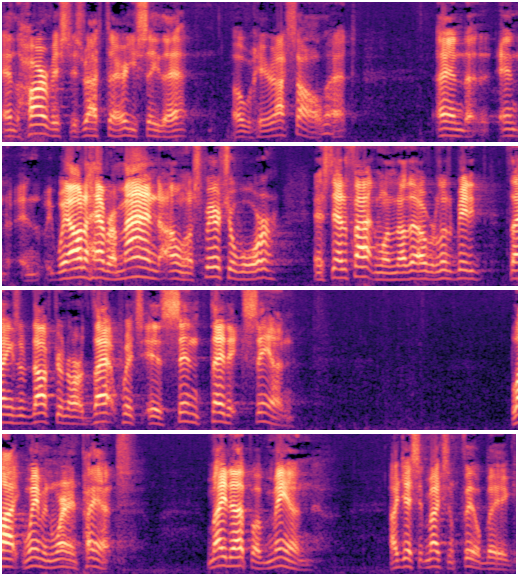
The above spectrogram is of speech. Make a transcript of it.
and the harvest is right there. You see that over here. I saw that. And, uh, and, and we ought to have our mind on a spiritual war instead of fighting one another over little bitty things of doctrine or that which is synthetic sin, like women wearing pants made up of men. I guess it makes them feel big.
